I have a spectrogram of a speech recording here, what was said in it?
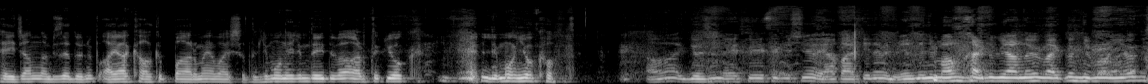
heyecanla bize dönüp ayağa kalkıp bağırmaya başladı. Limon elimdeydi ve artık yok. limon yok oldu. Ama gözün FPS'i düşüyor ya fark edemedim. Elimde limon vardı bir anda bir baktım limon yok.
